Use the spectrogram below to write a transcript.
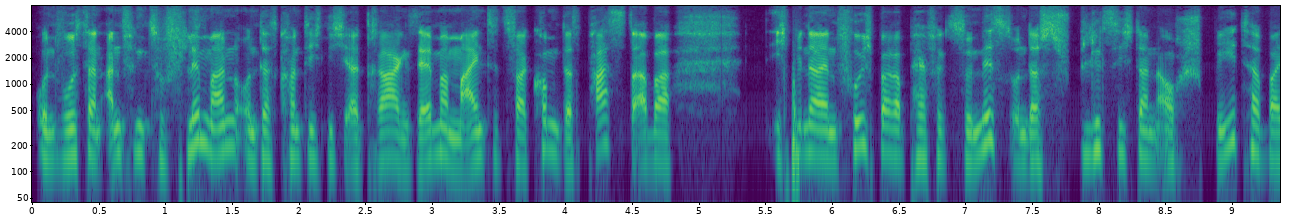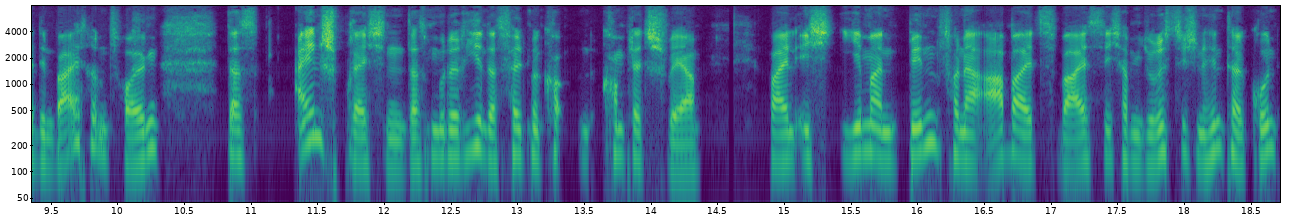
und wo es dann anfing zu flimmern und das konnte ich nicht ertragen. Selber meinte zwar, komm, das passt, aber ich bin da ein furchtbarer Perfektionist und das spielt sich dann auch später bei den weiteren Folgen. Das Einsprechen, das Moderieren, das fällt mir kom komplett schwer weil ich jemand bin von der Arbeitsweise, ich habe einen juristischen Hintergrund.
